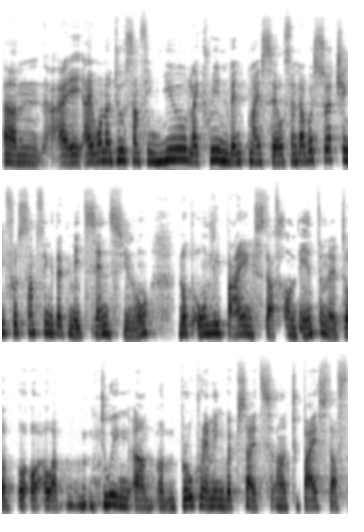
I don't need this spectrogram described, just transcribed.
um, I, I want to do something new, like reinvent myself. And I was searching for something that made sense, you know, not only buying stuff on the internet or, or, or doing um, um, programming websites uh, to buy stuff.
